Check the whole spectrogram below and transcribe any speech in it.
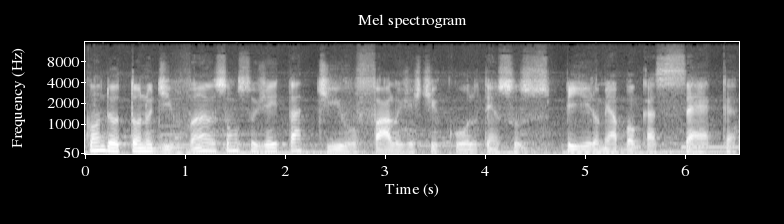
Quando eu estou no divã, eu sou um sujeito ativo, falo, gesticulo, tenho suspiro, minha boca seca,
